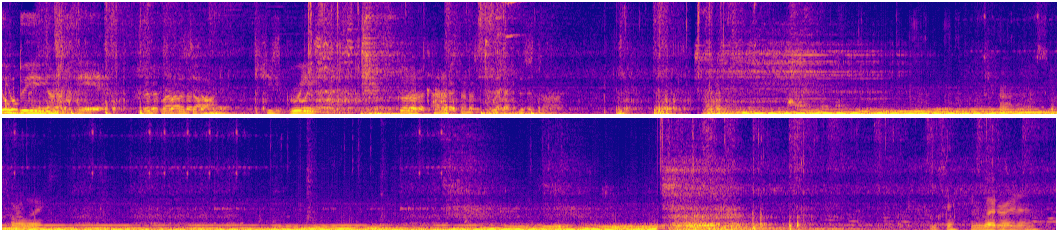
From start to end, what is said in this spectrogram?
You're being unfair. Her brother died. She's grieving. Gotta cut her some slack this time. So far away. Right now.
